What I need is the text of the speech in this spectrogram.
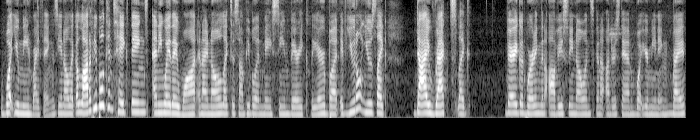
what you mean by things. You know, like a lot of people can take things any way they want and I know like to some people it may seem very clear, but if you don't use like direct like very good wording, then obviously no one's gonna understand what you're meaning, right?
